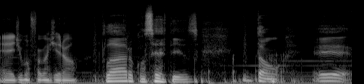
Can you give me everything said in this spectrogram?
é, de uma forma geral. Claro, com certeza. Então, é,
